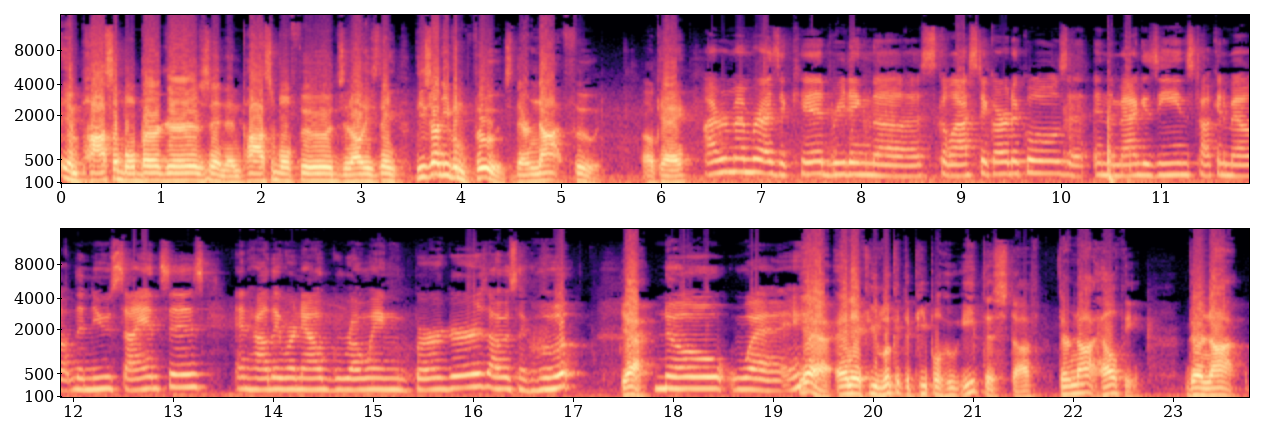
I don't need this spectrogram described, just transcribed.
impossible burgers and impossible foods and all these things. These aren't even foods. They're not food. Okay. I remember as a kid reading the scholastic articles in the magazines talking about the new sciences and how they were now growing burgers. I was like, huh? Yeah. no way. Yeah, and if you look at the people who eat this stuff, they're not healthy. They're not.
